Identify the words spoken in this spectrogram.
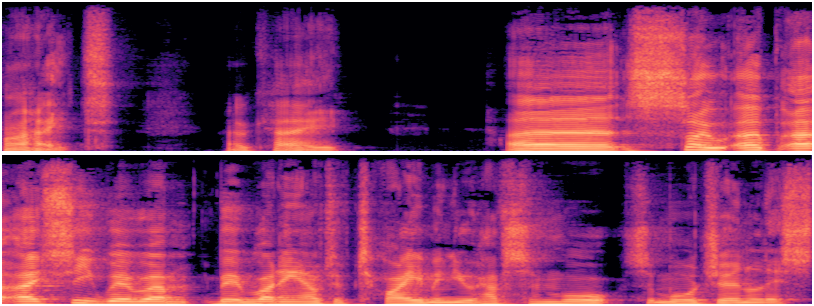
Right. Okay. Uh, so uh, uh, I see we're um, we're running out of time, and you have some more some more journalists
